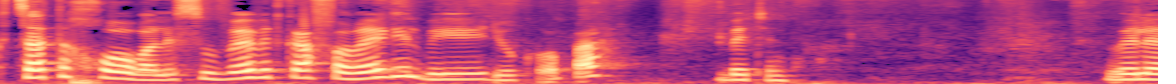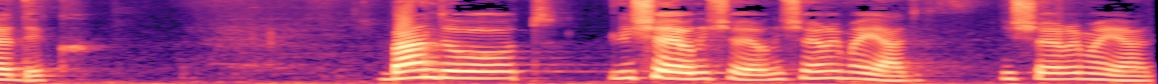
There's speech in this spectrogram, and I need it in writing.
קצת אחורה, לסובב את כף הרגל, בדיוק, הופה, בטן. ולהדק. בנדות, נשאר, נשאר, נשאר עם היד. נשאר עם היד.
